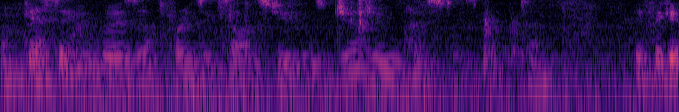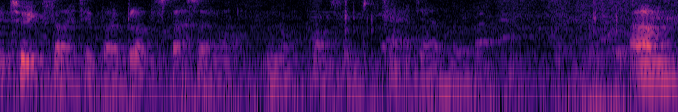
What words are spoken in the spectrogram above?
I'm guessing those are forensic science students judging posters, but um, if they get too excited by blood spatter, we'll ask them to keep it down a little bit. Um,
